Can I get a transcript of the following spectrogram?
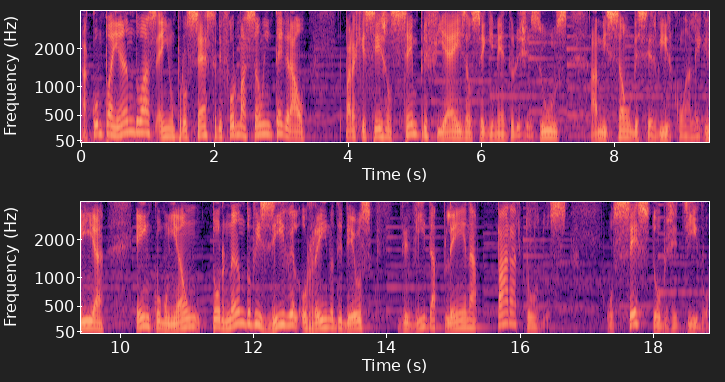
acompanhando-as em um processo de formação integral, para que sejam sempre fiéis ao seguimento de Jesus, à missão de servir com alegria, em comunhão, tornando visível o reino de Deus de vida plena para todos. O sexto objetivo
